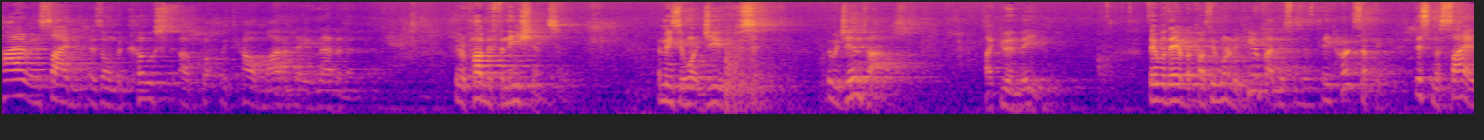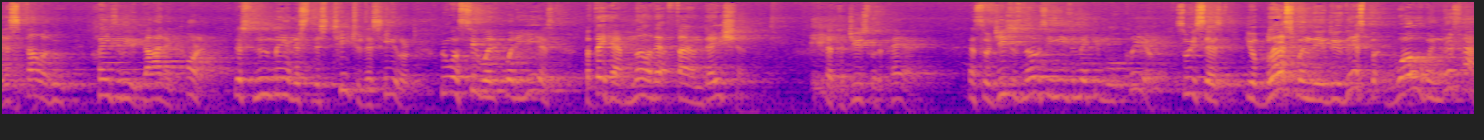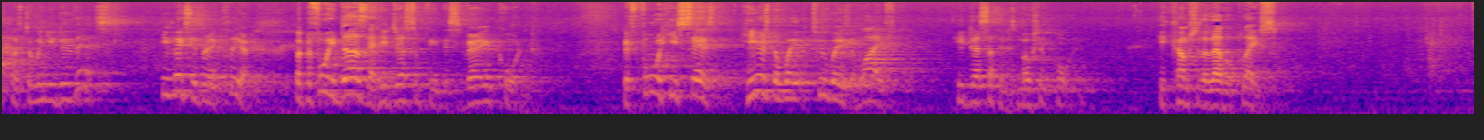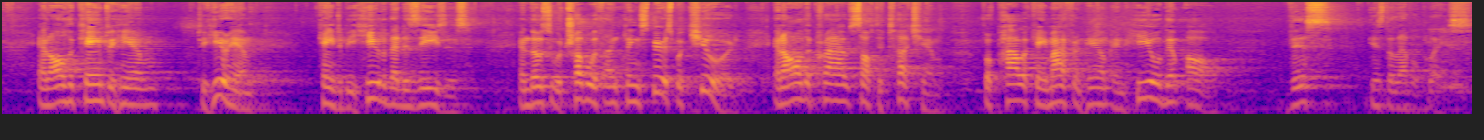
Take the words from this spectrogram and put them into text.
Tyre and Sidon is on the coast of what we call modern day Lebanon. They were probably Phoenicians. That means they weren't Jews, they were Gentiles, like you and me. They were there because they wanted to hear about this. They'd heard something. This Messiah, this fellow who claims to be the God incarnate, this new man, this, this teacher, this healer. We want to see what, what he is, but they have none of that foundation that the Jews would have had. And so Jesus knows he needs to make it more clear. So he says, You're blessed when you do this, but woe when this happens to when you do this. He makes it very clear. But before he does that, he does something that's very important. Before he says, Here's the way, two ways of life, he does something that's most important. He comes to the level place. And all who came to him to hear him came to be healed of their diseases. And those who were troubled with unclean spirits were cured and all the crowd sought to touch him, for power came out from him and healed them all. This is the level place.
